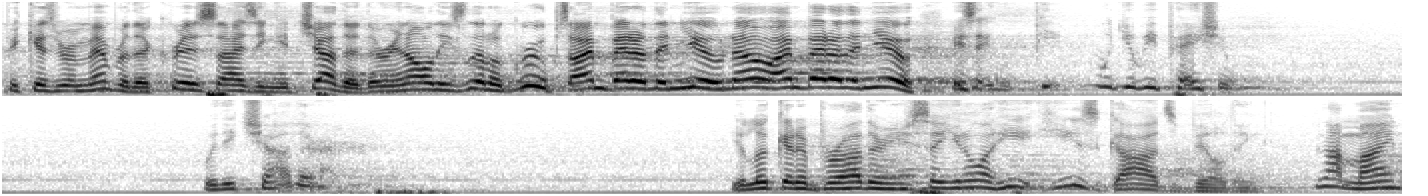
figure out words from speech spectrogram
because remember, they're criticizing each other. They're in all these little groups. I'm better than you. No, I'm better than you. He said, Would you be patient with each other? You look at a brother and you say, You know what? He, he's God's building. Not mine.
